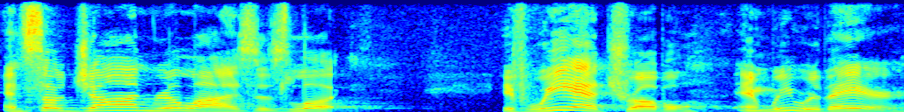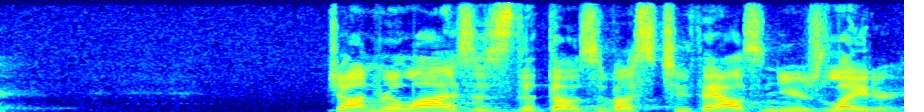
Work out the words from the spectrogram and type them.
And so John realizes look, if we had trouble and we were there, John realizes that those of us 2,000 years later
